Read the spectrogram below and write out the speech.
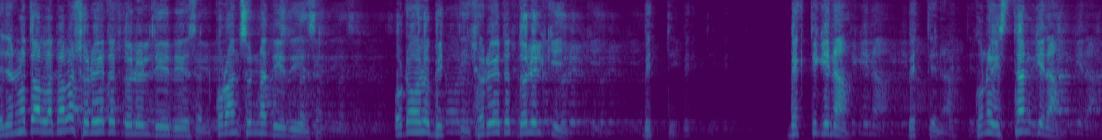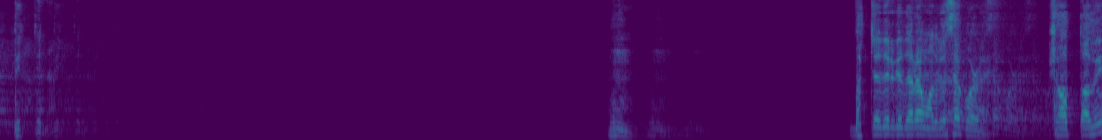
এই জন্য তো আল্লাহ তালা শরীয়তের দলিল দিয়ে দিয়েছেন, কোরআন সুন্না দিয়ে দিয়েছেন। ওটা হলো ভিত্তি। শরীয়তের দলিল কি? ভিত্তি। ব্যক্তি কিনা ভিত্তি না। কোন স্থান কিনা ভিত্তি না। হুম। বাচ্চাদেরকে যারা মাদ্রাসা পড়ায়, সব পাবে?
